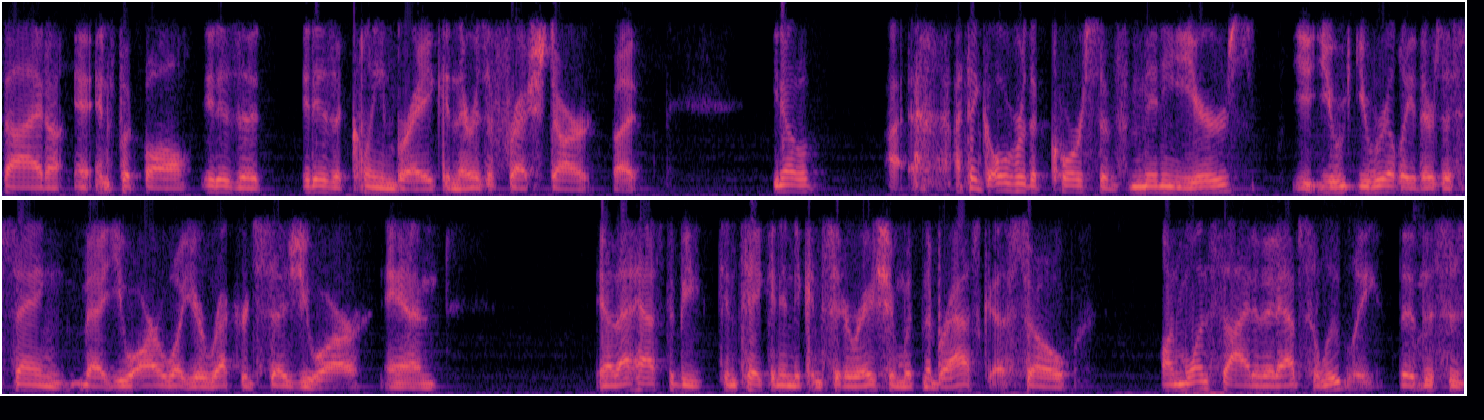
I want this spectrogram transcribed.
side uh, in football, it is a it is a clean break and there is a fresh start. But you know, I, I think over the course of many years, you, you you really there's a saying that you are what your record says you are, and you know that has to be can taken into consideration with Nebraska. So on one side of it, absolutely, this is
